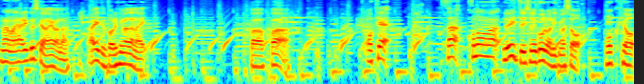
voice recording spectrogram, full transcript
まあまあ、やり行くしかないわな。アイテム取る暇がない。ファーファー。オッケー。さあ、このまま、ルイと一緒にゴールまで行きましょう。目標。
